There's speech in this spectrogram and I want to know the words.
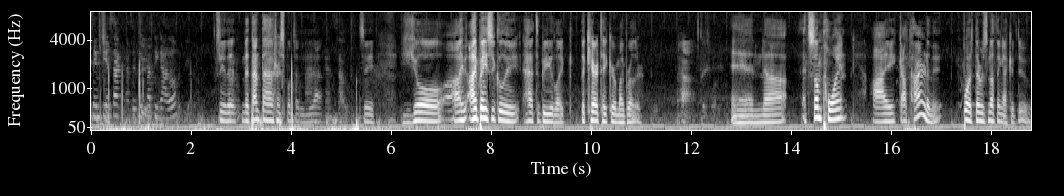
Se empieza a sentir fatigado. sí, de, de tanta responsabilidad. Sí. Yo, I, I basically had to be like the caretaker of my brother. And uh, at some point, I got tired of it, but there was nothing I could do.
